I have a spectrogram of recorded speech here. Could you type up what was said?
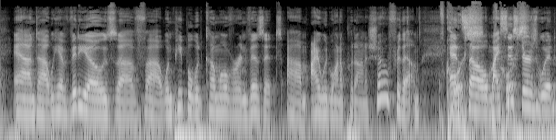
and uh, we have videos of uh, when people would come over and visit. Um, I would want to put on a show for them, course, and so my sisters would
